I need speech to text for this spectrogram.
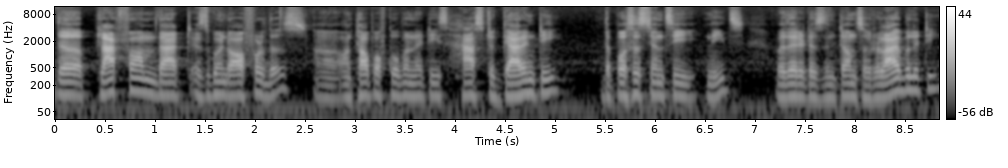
the platform that is going to offer this uh, on top of Kubernetes has to guarantee the persistency needs, whether it is in terms of reliability,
